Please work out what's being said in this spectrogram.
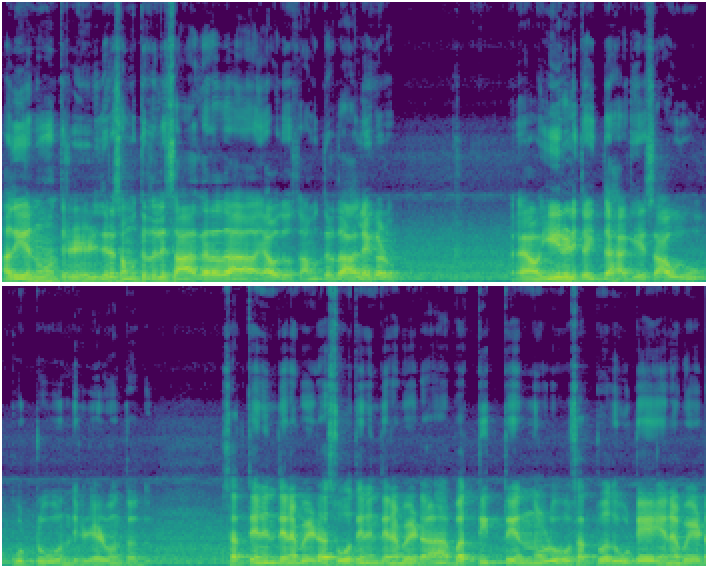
ಅದೇನು ಅಂತ ಹೇಳಿ ಹೇಳಿದರೆ ಸಮುದ್ರದಲ್ಲಿ ಸಾಗರದ ಯಾವುದು? ಸಮುದ್ರದ ಅಲೆಗಳು. ಏರಿಳಿತ ಇದ್ದ ಹಾಗೆ ಸಾವು ಹುಟ್ಟು ಅಂತ ಹೇಳಿ ಹೇಳುವಂಥದ್ದು. ಸತ್ಯನೆಂದೆನಬೇಡ, ಸೋತೆನೆಂದೆನಬೇಡ, ಬತ್ತಿತ್ತು ಎನ್ನುಳು ಸತ್ವದ ಏನ ಎನಬೇಡ.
